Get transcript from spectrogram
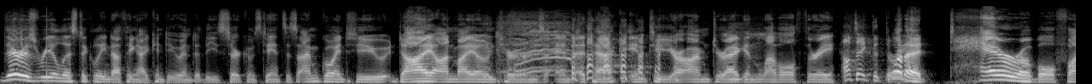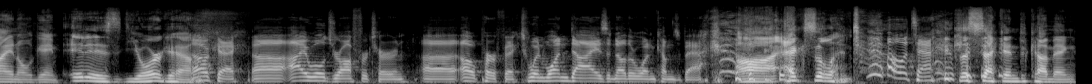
There is realistically nothing I can do under these circumstances. I'm going to die on my own terms and attack into your armed dragon level 3. I'll take the three. What a terrible final game. It is your go. Okay, uh, I will draw for turn. Uh, oh, perfect. When one dies, another one comes back. Ah, excellent. I'll attack. the second coming.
